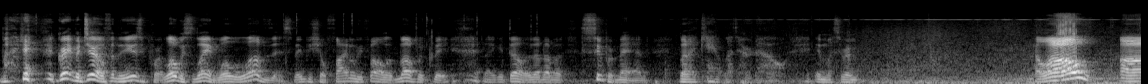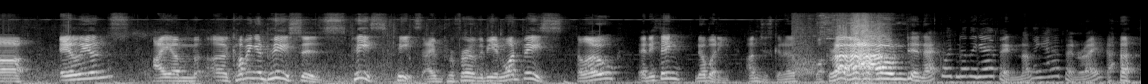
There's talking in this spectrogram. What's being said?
But great material for the news report. Lois Lane will love this. Maybe she'll finally fall in love with me. And I can tell her that I'm a Superman. But I can't let her know. It must rem- Hello? Uh, aliens? I am uh, coming in pieces. Peace, peace. I prefer to be in one piece. Hello? Anything? Nobody. I'm just gonna walk around and act like nothing happened. Nothing happened, right?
